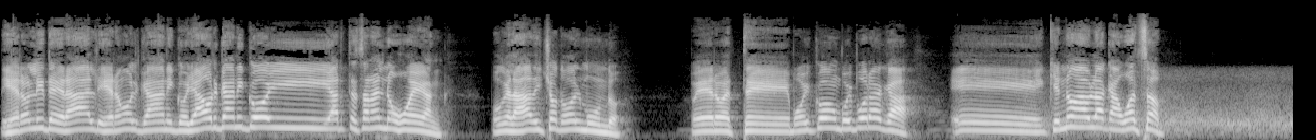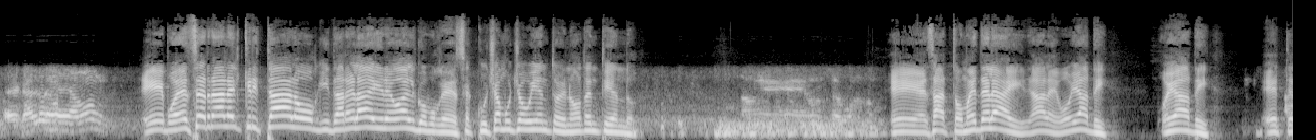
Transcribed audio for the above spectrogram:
Dijeron literal, dijeron orgánico. Ya orgánico y artesanal no juegan, porque las ha dicho todo el mundo. Pero este, voy con, voy por acá. Eh, ¿Quién nos habla acá? WhatsApp. Carlos de Bayamón. Eh, ¿Puedes cerrar el cristal o quitar el aire o algo? Porque se escucha mucho viento y no te entiendo. Eh, exacto, métele ahí. Dale, voy a ti. Voy a ti. Este,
